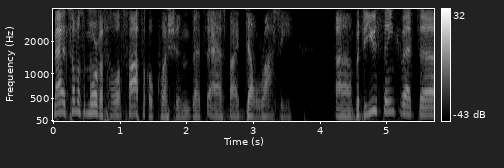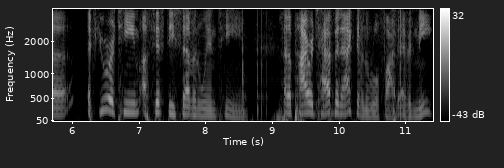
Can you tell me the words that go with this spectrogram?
Matt, it's almost more of a philosophical question that's asked by Del Rossi. Uh, but do you think that uh, if you were a team, a 57 win team, and the Pirates have been active in the Rule 5, Evan Meek,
